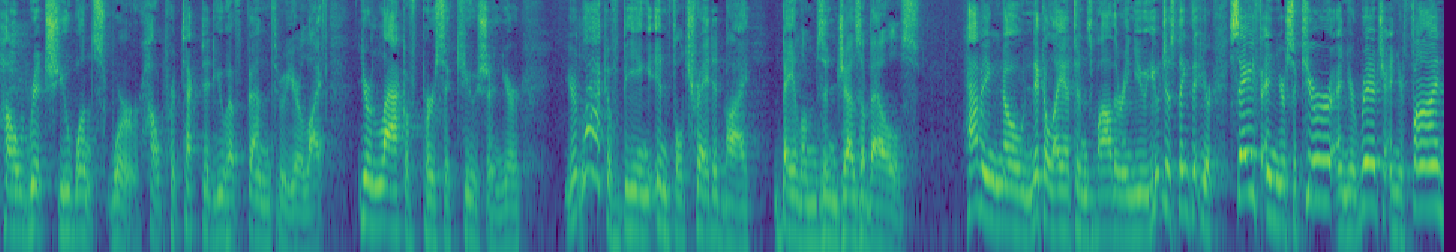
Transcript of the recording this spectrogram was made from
how rich you once were, how protected you have been through your life, your lack of persecution, your your lack of being infiltrated by Balaams and Jezebels, having no Nicolaitans bothering you. You just think that you're safe and you're secure and you're rich and you're fine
